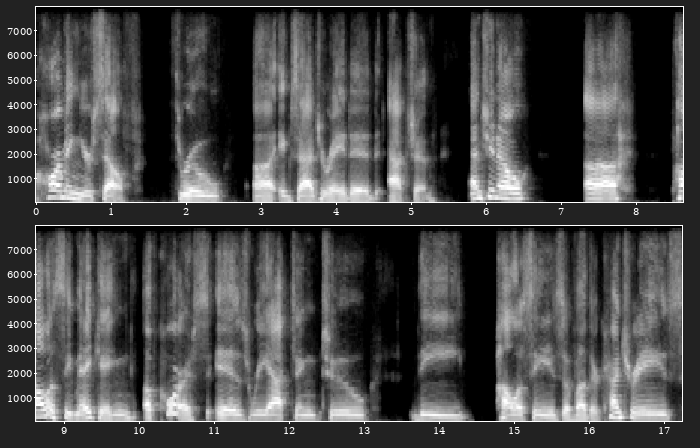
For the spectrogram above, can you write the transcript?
harming yourself through uh, exaggerated action. And, you know, uh, policy making, of course, is reacting to the policies of other countries,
